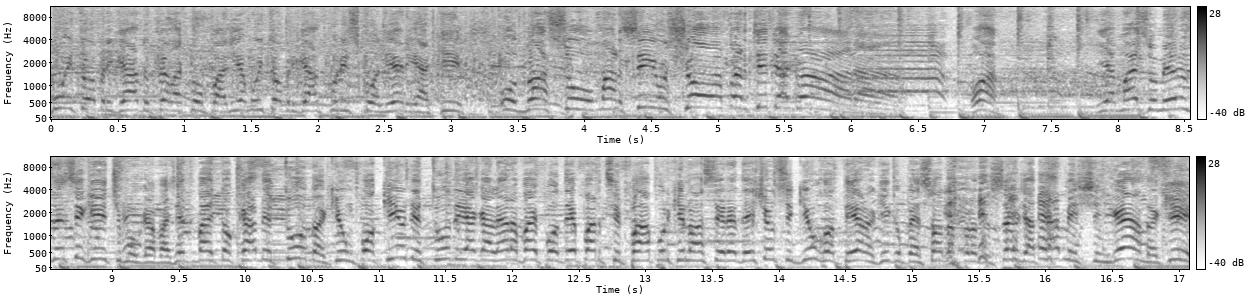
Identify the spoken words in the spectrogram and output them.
Muito obrigado pela companhia, muito obrigado por escolherem aqui o nosso Marcinho Show a partir de agora. Ó, e é mais ou menos esse ritmo, Gamba. A gente vai tocar de tudo aqui, um pouquinho de tudo, e a galera vai poder participar, porque nós seria. Deixa eu seguir o roteiro aqui, que o pessoal da produção já tá me xingando aqui.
